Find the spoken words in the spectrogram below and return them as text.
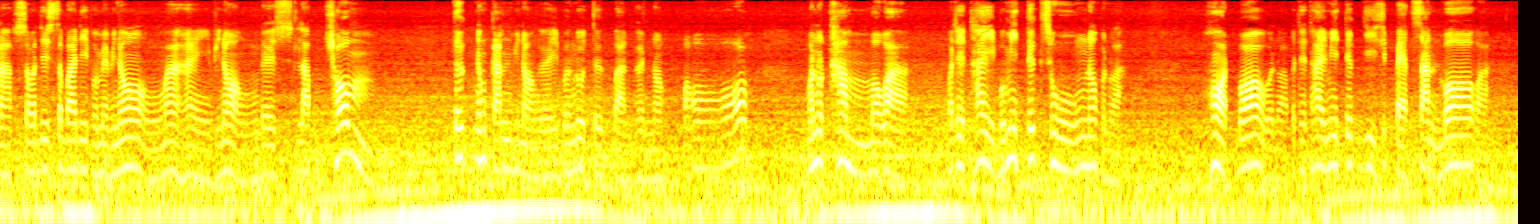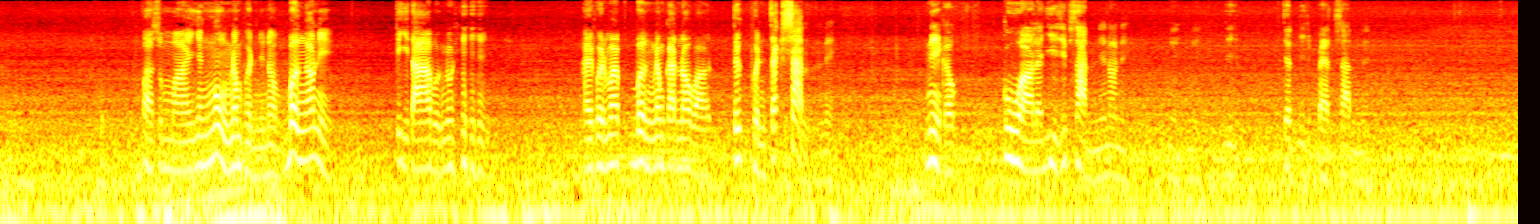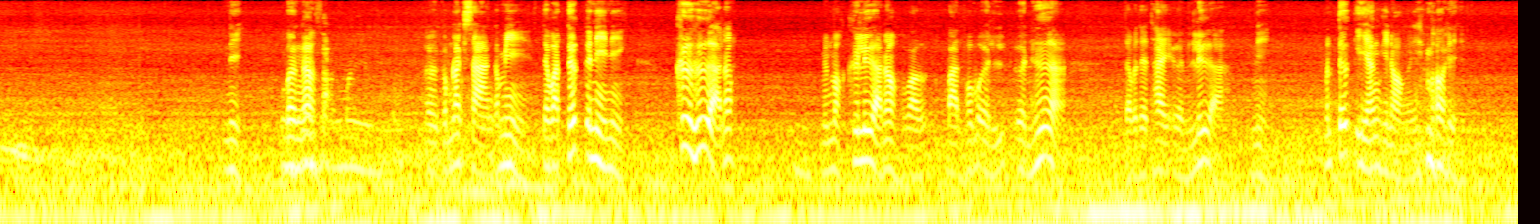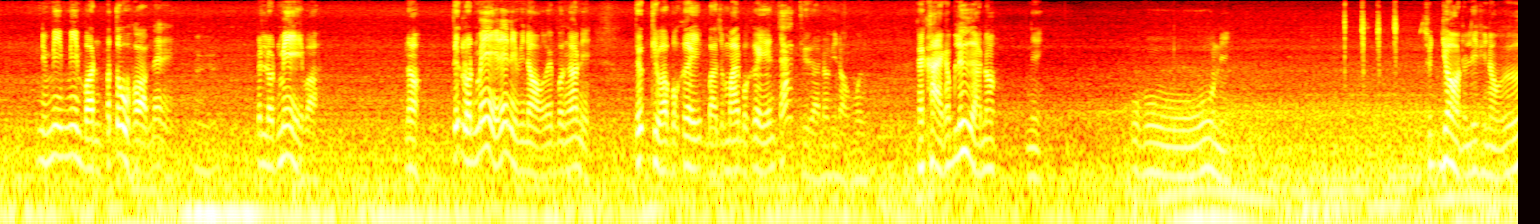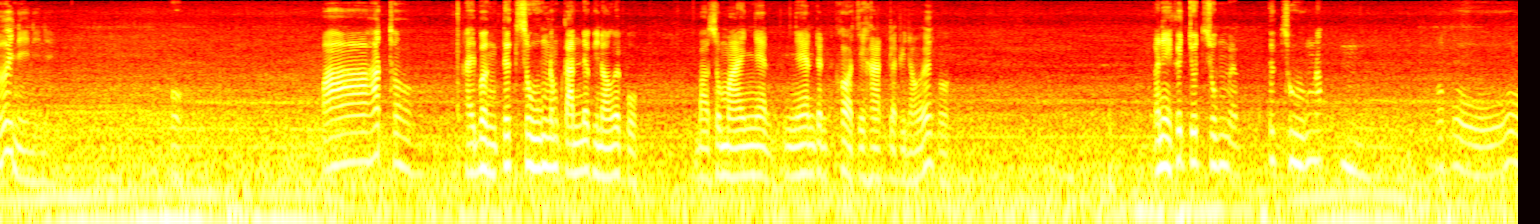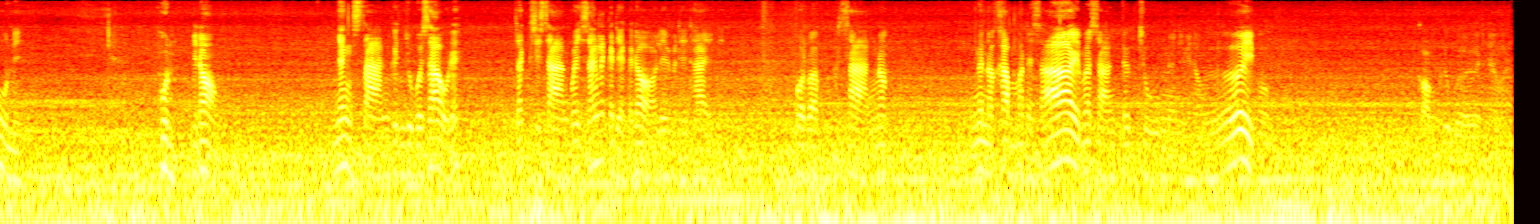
กราบสวัสดีสบายดีพ่อแม่พี่น้องมาให้พี่น้องได้รับชม ตึกน้ำกันพี่น้องเอ้ยเบิ่งดูตึกบ้านเพิ่นเนาะปอมนุษย์ถ้ำมาว่าประเทศไทยบ่มีตึกสูงเนาะเพิ่นว่าฮอดบ่เพิ่นว่าประเทศไทยมีตึก 28ชั้นบ่ว่าป้าสมหมายยังงงนํเพิ่นอยู่เนาะเบิ่งเอานี่ ตีตาเบิ่งดูนี่ให้เพิ่นมาเบิ่งนํกันเนาะว่า ตึกเพิ่นจักชั้นนี่ นี่เขากลัวละยี่สิบสั้นนี่เนาะนี่นี่นี่ยี่เจ็ดยี่สิบแปดสั้นนี่นี่ เบิ่งเอาสั่งใหม่เออกำลังสร้างก็มี แต่ว่าตึกอันนี้นี่ คือเหือเนาะแมันบอกคือเรือเนาะว่าบ้านผมเอิญเอิญเหือแต่ประเทศไทยเอิญเรือนี่ มันตึกอีหยังพี่น้องอันนี้บ่อยนี่มีมีบอลประตูพร้อมได้นี่ เป็นรถเมย์ป่ะเนาะตึกรถเมย์ได้นี่พี่น้องเอ้ยเบิ่งเอานี่ตึกที่ว่าบ่เคยบ่สมัยบ่เคยเห็นจักเถื่อเนาะพี่น้องมึงคล้ายๆกับเรือเนาะนี่โอ้โหนี่สุดยอดเลยพี่น้องเอ้ยนี่นี่นี่โอ้ปาดโทให้เบิ่งตึกสูงน้ำกันเด้อพี่น้องเอ้ยโอ้บ่าสมัยแงนแงนจนข้อสิหักแล้วพี่น้องเอ้ยโอ้ อันนี้คือจุดซุ้มแบบตึกสูงเนาะอืมโอ้โหนี่พุ่นพี่น้องยังสร้างขึ้นอยู่บ่เศร้าเด้จักสิสร้างไปสร้างแล้วกระเดียกกระดอเลยประเทศไทยนี่โคตรว่าสร้างเนาะเงินเอาคำมาแต่ซ้ายมาสร้างตึกสูงนั่นนี่พี่น้องเอ้ยผมกล่องคือเบอร์แถวะ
